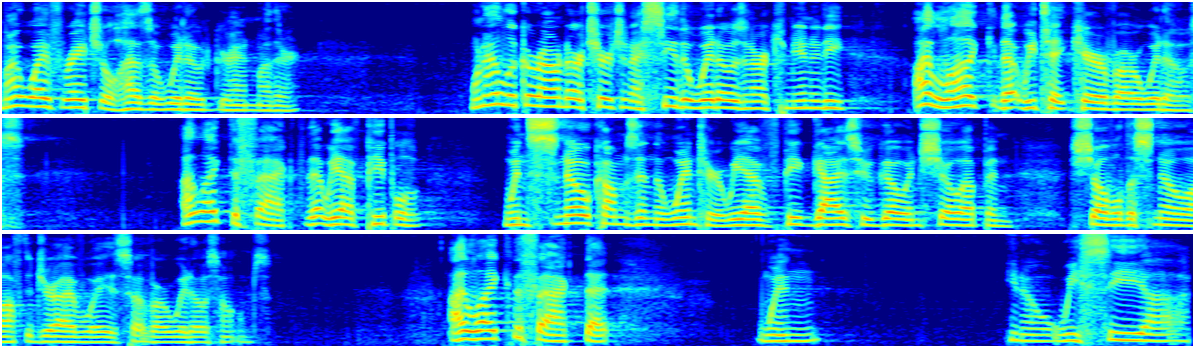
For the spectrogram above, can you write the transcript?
My wife Rachel has a widowed grandmother. When I look around our church and I see the widows in our community, I like that we take care of our widows. I like the fact that we have people, when snow comes in the winter, we have guys who go and show up and shovel the snow off the driveways of our widows' homes. I like the fact that when, you know, we see uh,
